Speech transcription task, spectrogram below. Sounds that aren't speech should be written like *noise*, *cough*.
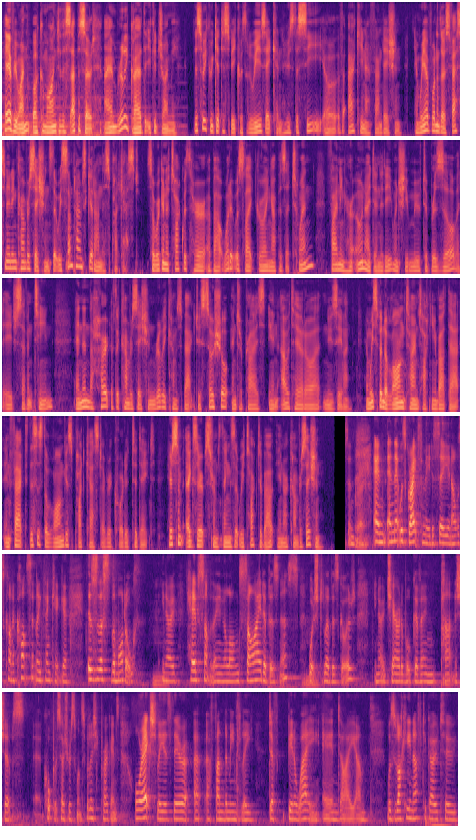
Hey everyone, welcome along to this episode. I am really glad that you could join me. This week we get to speak with Louise Aitken, who's the CEO of Akina Foundation. And we have one of those fascinating conversations that we sometimes get on this podcast. So we're going to talk with her about what it was like growing up as a twin, finding her own identity when she moved to Brazil at age 17, and then the heart of the conversation really comes back to social enterprise in Aotearoa, New Zealand. And we spend a long time talking about that. In fact, this is the longest podcast I've recorded to date. Here's some excerpts from things that we talked about in our conversation. And, right. and and that was great for me to see. And I was kind of constantly thinking, is this the model? Mm. You know, have something alongside a business mm. which delivers good, you know, charitable giving, partnerships, uh, corporate social responsibility programs, or actually is there a, a fundamentally diff- better way? And I um, was lucky enough to go to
